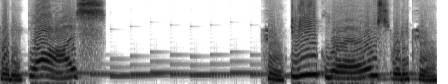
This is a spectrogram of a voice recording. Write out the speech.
40 plus 2 equals 42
